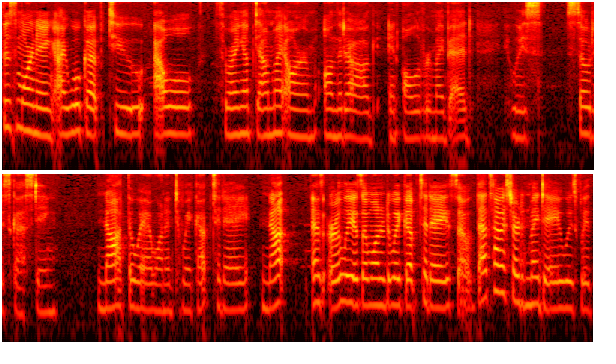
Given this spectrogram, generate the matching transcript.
this morning I woke up to Owl throwing up down my arm on the dog and all over my bed. It was so disgusting. Not the way I wanted to wake up today. Not as early as I wanted to wake up today. So that's how I started my day was with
